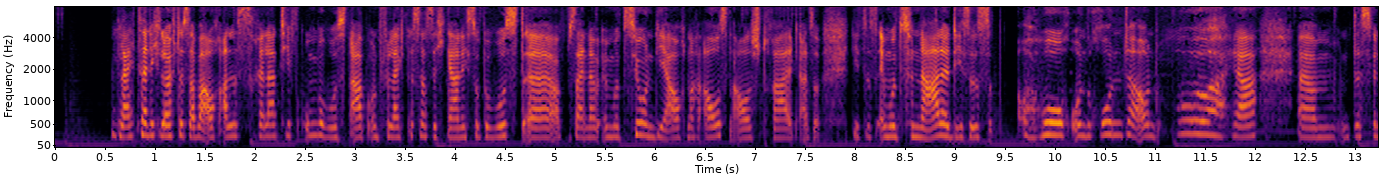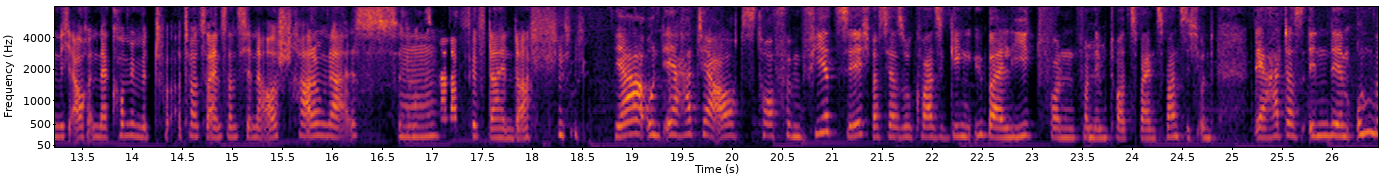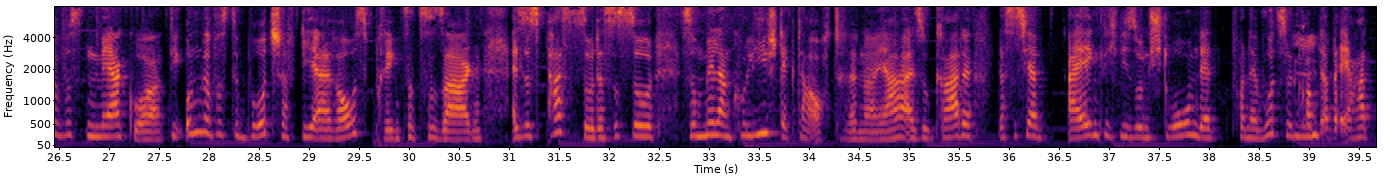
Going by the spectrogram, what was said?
Gleichzeitig läuft es aber auch alles relativ unbewusst ab und vielleicht ist er sich gar nicht so bewusst äh, auf seiner Emotionen, die er auch nach außen ausstrahlt. Also dieses Emotionale, dieses hoch und runter und uh, ja, ähm, das finde ich auch in der Kombi mit Tor 22 in der Ausstrahlung, da ist mhm. emotionaler Pfiff dahinter. Ja, und er hat ja auch das Tor 45, was ja so quasi gegenüber liegt von, von dem Tor 22. Und er hat das in dem unbewussten Merkur, die unbewusste Botschaft, die er rausbringt, sozusagen. Also es passt so, das ist so, so Melancholie steckt da auch drin, ja. Also gerade, das ist ja eigentlich wie so ein Strom, der von der Wurzel mhm. kommt, aber er hat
